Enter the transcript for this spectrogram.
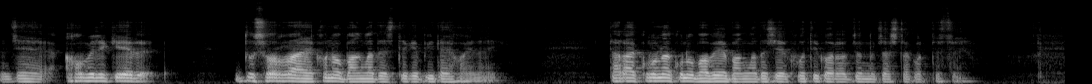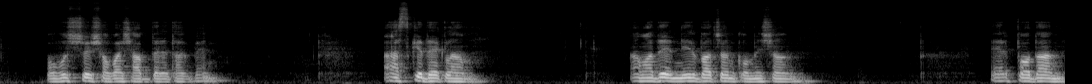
যে আওয়ামী লীগের দূষররা এখনও বাংলাদেশ থেকে বিদায় হয় নাই, তারা কোনো না কোনোভাবে বাংলাদেশের ক্ষতি করার জন্য চেষ্টা করতেছে। অবশ্যই সবাই সাবধানে থাকবেন। আজকে দেখলাম আমাদের নির্বাচন কমিশন এর প্রধান,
